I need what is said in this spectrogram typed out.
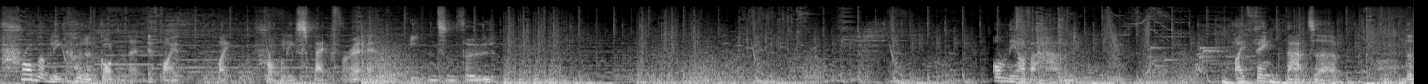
Probably could have gotten it if I, like, properly spec for it and eaten some food. On the other hand, I think that uh, the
